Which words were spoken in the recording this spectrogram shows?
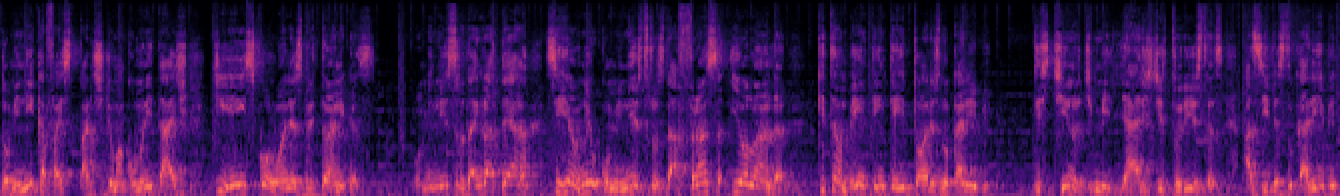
Dominica faz parte de uma comunidade de ex-colônias britânicas. O ministro da Inglaterra se reuniu com ministros da França e Holanda, que também têm territórios no Caribe. Destino de milhares de turistas, as ilhas do Caribe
